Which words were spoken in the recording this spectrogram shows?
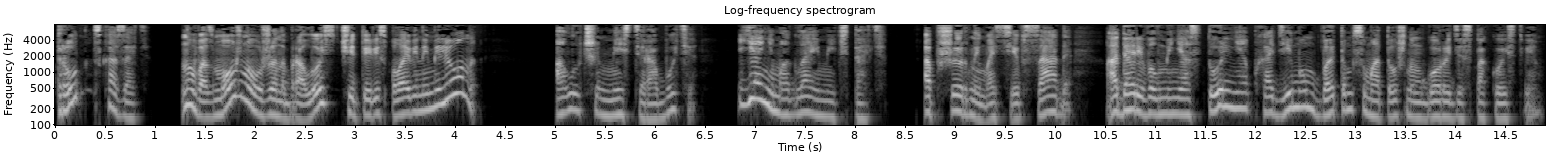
Трудно сказать, но, возможно, уже набралось четыре с половиной миллиона. О лучшем месте работе я не могла и мечтать. Обширный массив сада одаривал меня столь необходимым в этом суматошном городе спокойствием.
